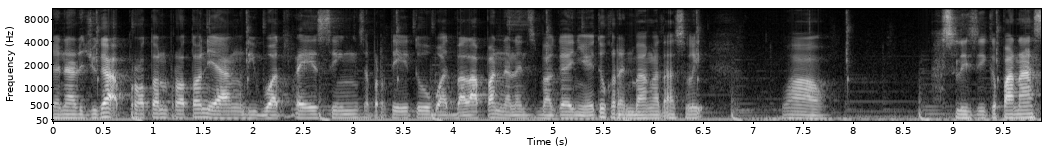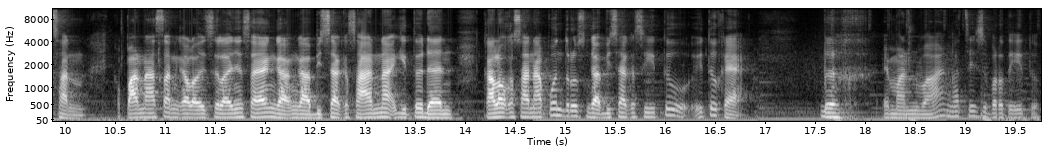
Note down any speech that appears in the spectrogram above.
Dan ada juga proton-proton yang dibuat racing seperti itu buat balapan dan lain sebagainya. Itu keren banget asli. Wow. Asli sih kepanasan. Kepanasan kalau istilahnya saya nggak nggak bisa ke sana gitu dan kalau ke sana pun terus nggak bisa ke situ, itu kayak beh, eman banget sih seperti itu.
